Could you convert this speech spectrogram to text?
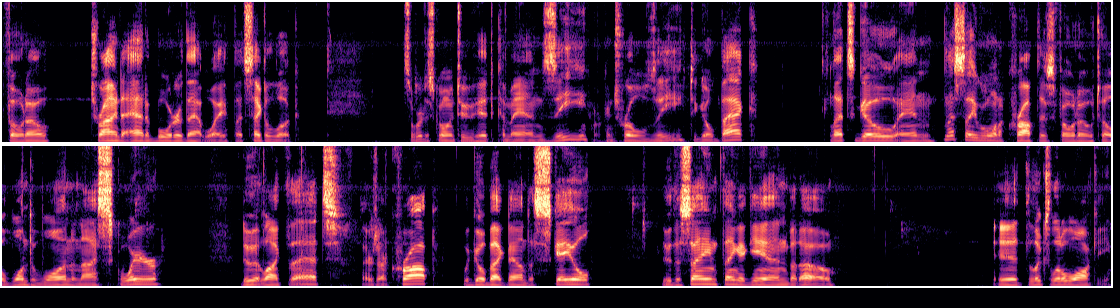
photo trying to add a border that way. Let's take a look. So we're just going to hit Command Z or Control Z to go back. Let's go and let's say we want to crop this photo to a one-to-one, -one, a nice square. Do it like that. There's our crop. We go back down to scale. Do the same thing again, but uh oh It looks a little wonky.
